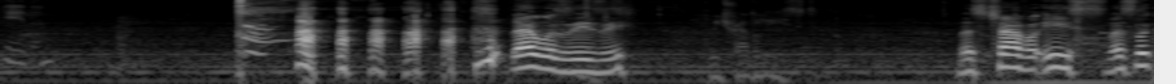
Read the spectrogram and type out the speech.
okay then. that was easy. We travel east. Let's travel east. Let's look.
